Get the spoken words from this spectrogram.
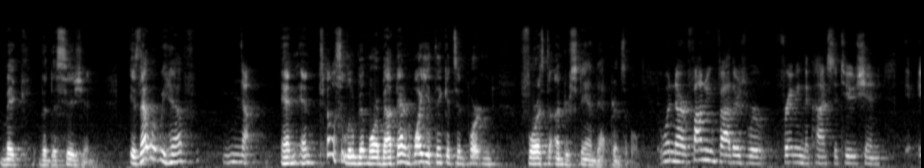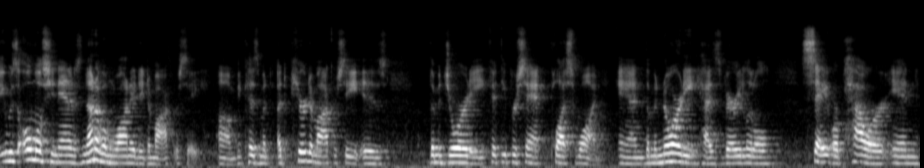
make the decision. Is that what we have? No. And, and tell us a little bit more about that and why you think it's important for us to understand that principle. When our founding fathers were framing the Constitution, it was almost unanimous. None of them wanted a democracy um, because a pure democracy is the majority, 50% plus one, and the minority has very little say or power in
